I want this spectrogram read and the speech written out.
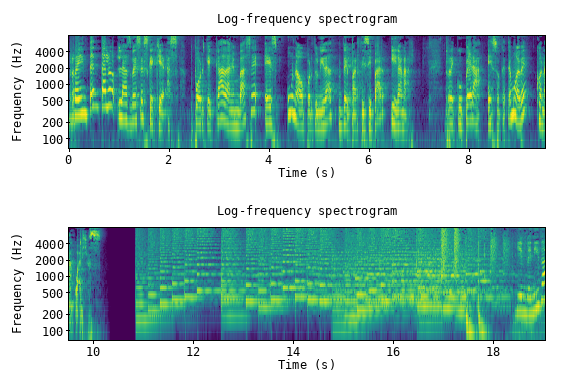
Reinténtalo las veces que quieras, porque cada envase es una oportunidad de participar y ganar. Recupera eso que te mueve con Aquarius. Bienvenida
